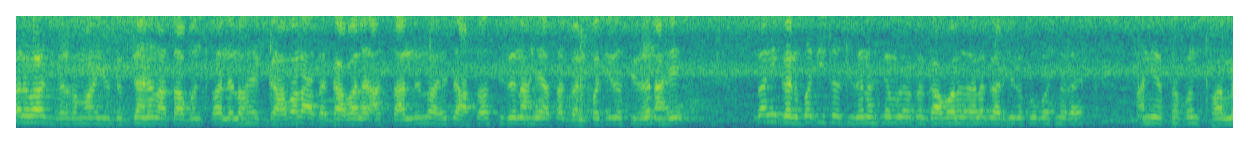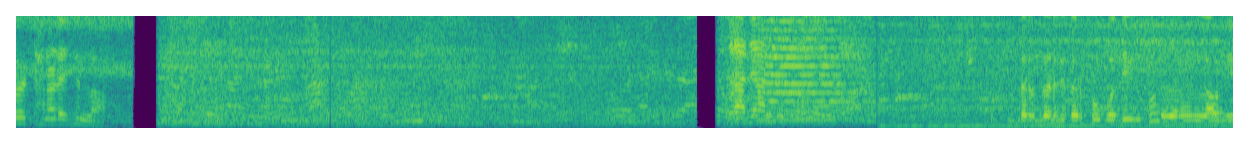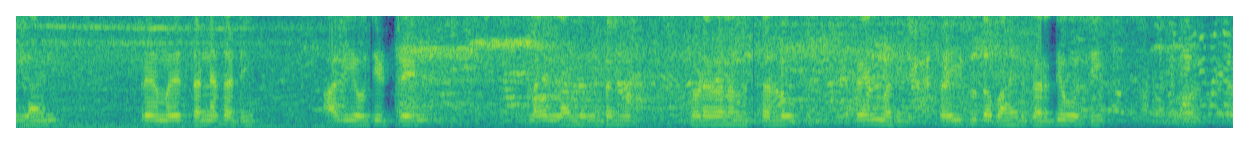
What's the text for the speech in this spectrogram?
Hello आज welcome हा YouTube channel आता आपण चाललेलो आहे गावाला. आता गावाला आज चाललेलो आहे. तर असा सीझन आहे. आता गणपतीचं सीझन आहे. आणि गणपतीचं सीझन असल्यामुळे आता गावाला जायला गर्दी तर खूप असणार आहे. आणि आता आपण चाललो आहे ठाणा स्टेशनला तर गर्दी तर खूप होती. थोड्या वेळाने लावली लाईन ट्रेनमध्ये चढण्यासाठी. आली होती ट्रेन लाईन लावल्यानंतर मी थोड्या वेळानं चढलो ट्रेनमध्ये तरीसुद्धा बाहेर गर्दी होती.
